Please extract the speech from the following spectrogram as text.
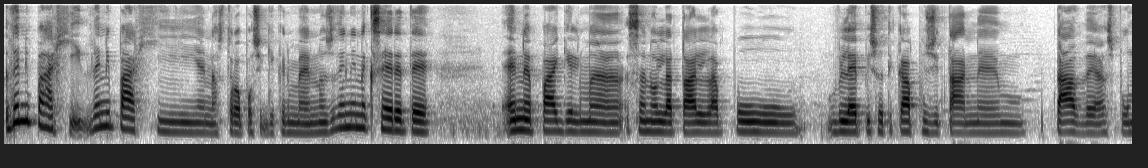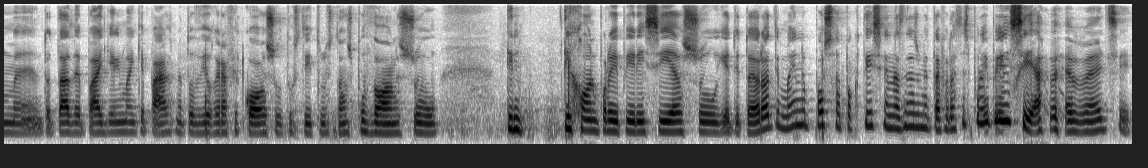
δεν υπάρχει, δεν υπάρχει ένας τρόπος συγκεκριμένος. Δεν είναι, ξέρετε, ένα επάγγελμα σαν όλα τα άλλα που βλέπεις ότι κάπου ζητάνε τάδε, ας πούμε, το τάδε επάγγελμα και πας με το βιογραφικό σου, τους τίτλους των σπουδών σου, την τυχόν προϋπηρεσία σου, γιατί το ερώτημα είναι πώς θα αποκτήσει ένας νέος μεταφραστής προϋπηρεσία, βέβαια, έτσι.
